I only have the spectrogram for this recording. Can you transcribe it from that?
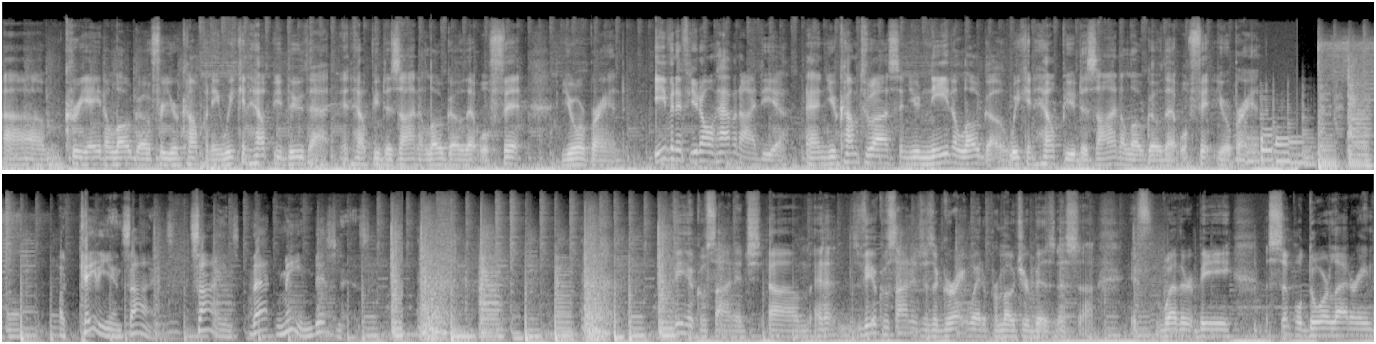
um, create a logo for your company, we can help you do that and help you design a logo that will fit your brand. Even if you don't have an idea and you come to us and you need a logo, we can help you design a logo that will fit your brand. Acadian Signs. Signs that mean business vehicle signage, um, and vehicle signage is a great way to promote your business. Uh, if whether it be a simple door lettering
